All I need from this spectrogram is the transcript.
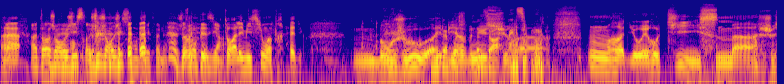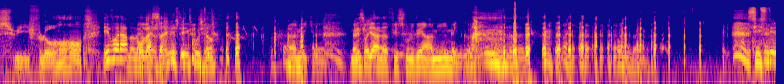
Voilà. Attends, j'enregistre, juste j'enregistre sur mon téléphone, juste pour plaisir. T'auras l'émission après, du coup. Mm, Bonjour et bienvenue sur euh, mm, Radio Érotisme. Je suis Florent. Et voilà, Non, on va s'arrêter tout de t'écoute, suite. hein. Ah, mec, euh, même a tu m'as fait soulever à un millimètre quoi. si c'était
